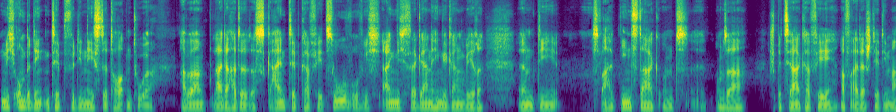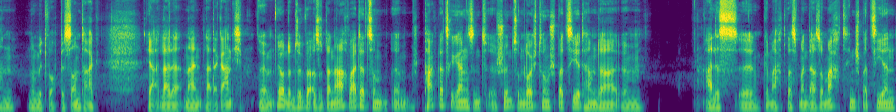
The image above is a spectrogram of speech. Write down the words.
nicht unbedingt ein Tipp für die nächste Tortentour. Aber leider hatte das Geheimtipp-Café zu, wo ich eigentlich sehr gerne hingegangen wäre. Ähm, die, es war halt Dienstag und äh, unser Spezialcafé auf Eiderstedt, die machen nur Mittwoch bis Sonntag. Ja, leider, nein, leider gar nicht. Ähm, ja, dann sind wir also danach weiter zum ähm, Parkplatz gegangen, sind äh, schön zum Leuchtturm spaziert, haben da ähm, alles äh, gemacht, was man da so macht, hinspazieren,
